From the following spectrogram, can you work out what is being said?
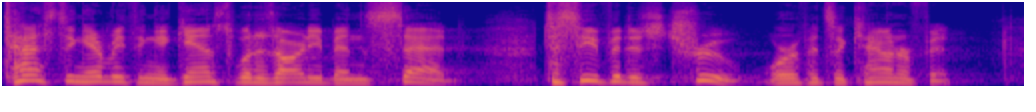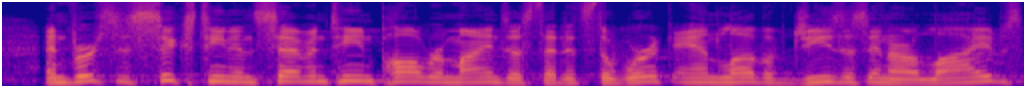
testing everything against what has already been said to see if it is true or if it's a counterfeit. And verses 16 and 17, Paul reminds us that it's the work and love of Jesus in our lives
